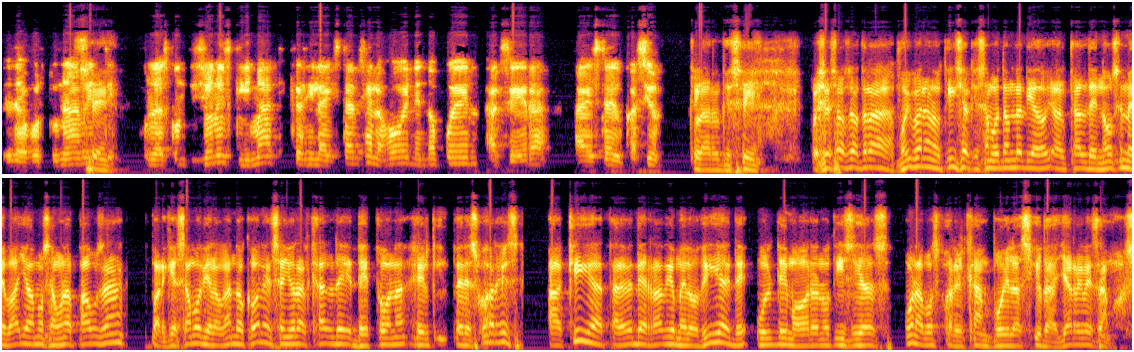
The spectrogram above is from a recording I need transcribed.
desafortunadamente con las condiciones climáticas y la distancia, los jóvenes no pueden acceder a, a esta educación. Claro que sí. Pues esa es otra muy buena noticia que estamos dando el día de hoy, alcalde. No se me vaya, vamos a una pausa para que estamos dialogando con el señor alcalde de Tona, Elkin Pérez Suárez, aquí a través de Radio Melodía y de Última Hora Noticias, una voz para el campo y la ciudad. Ya regresamos.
